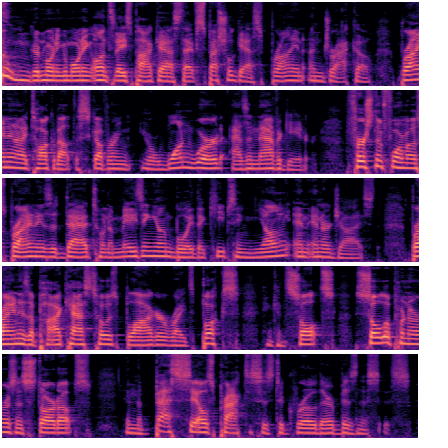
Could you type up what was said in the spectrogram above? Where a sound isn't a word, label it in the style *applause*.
Boom! Good morning, good morning. On today's podcast, I have special guest Brian Ondrako. Brian and I talk about discovering your one word as a navigator. First and foremost, Brian is a dad to an amazing young boy that keeps him young and energized. Brian is a podcast host, blogger, writes books, and consults solopreneurs and startups in the best sales practices to grow their businesses.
